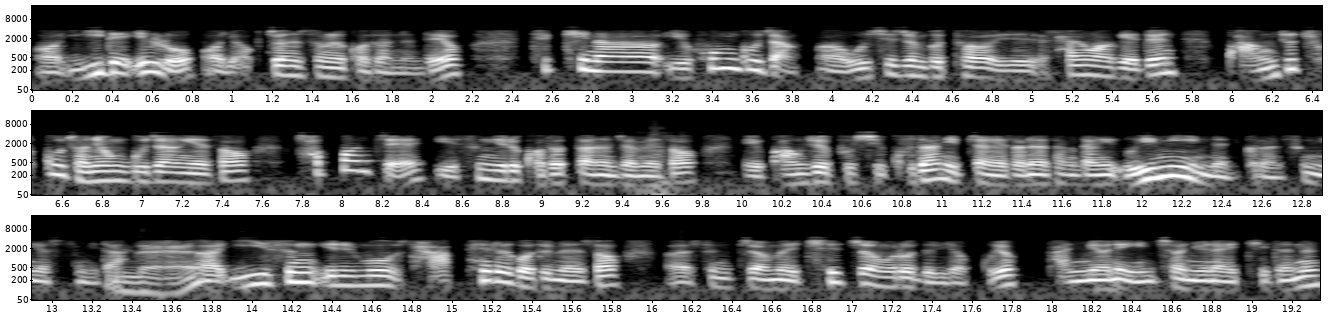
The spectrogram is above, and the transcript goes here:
2대 어, 1로 어, 역전승을 거뒀는데요. 특히나 이 홈구장 어, 올 시즌부터 사용하게 된 광주 축구 전용 구장에서 첫 번째 이 승리를 거뒀다는 점에서 광주FC 구단 입장에서는 상당히 의미 있는 그런 승리였습니다. 네. 2승 1무 4패를 거두면서 승점을 7점으로 늘렸고요. 반면에 인천 유나이티드는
